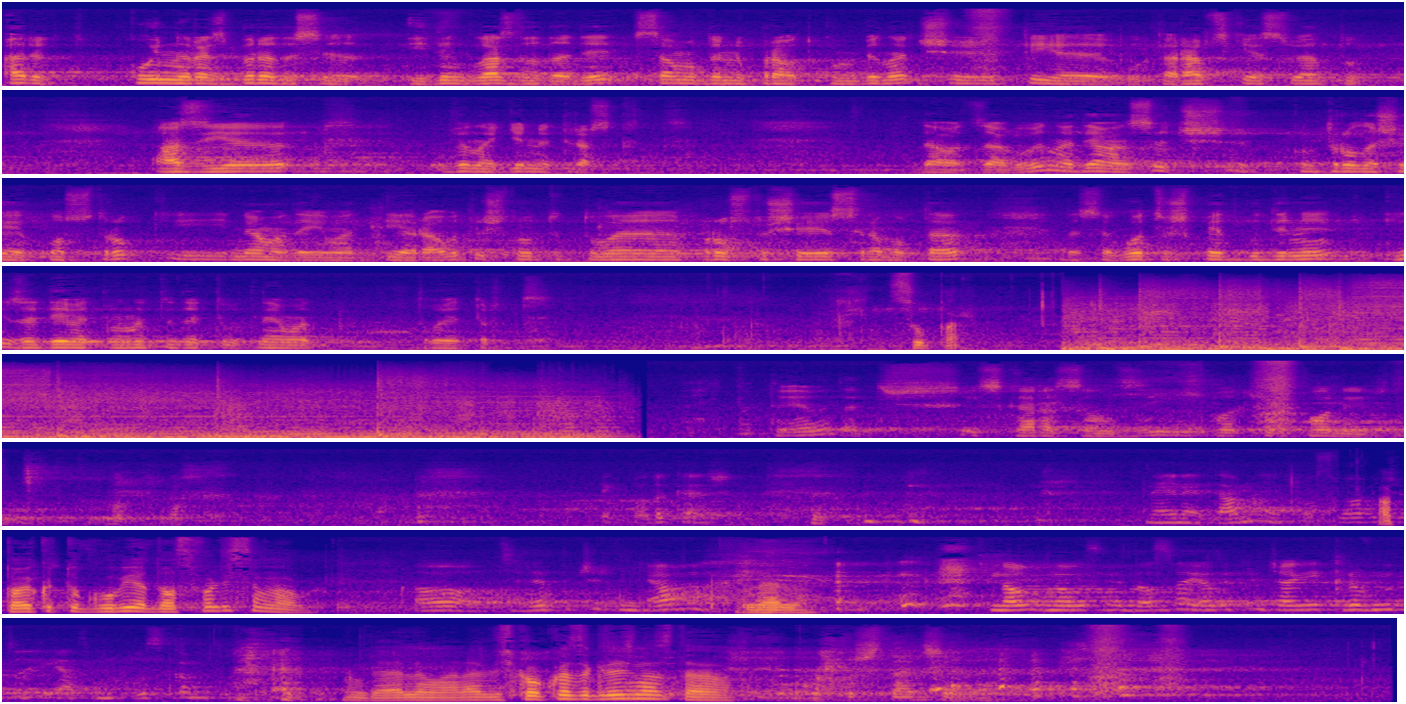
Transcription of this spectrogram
Аре, кой не разбира да се един глас да даде, само да не правят комбина, че тия от арабския свят, от Азия винаги не тряскат. Дават загуби. Надявам се, че контрола ще е по-строг и няма да има тия работи, защото това просто ще е срамота да се готвиш 5 години и за 9 минути да ти отнемат твоя труд. Супер. Като е да изкара сълзи и почва по-нежно. Какво да кажа? Не, не, там е по-слабо. А той като губи, ядосва ли се много? О, целият почервенява. Леле. много, много се ядосва. И аз викам, чакай кръвното и аз му пускам. Леле, маля, виж колко е загрижена става. Пощаче, да.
